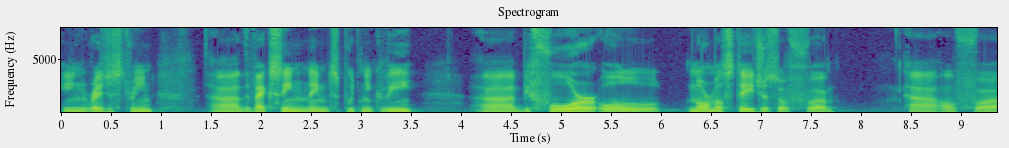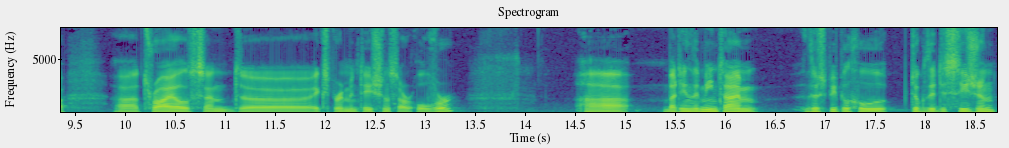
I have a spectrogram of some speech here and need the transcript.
in registering the vaccine named Sputnik V before all normal stages of of uh, trials and uh, experimentations are over. Uh, but in the meantime, those people who took the decision,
